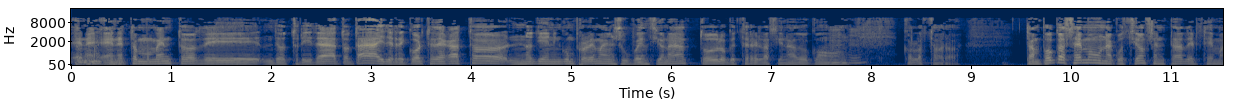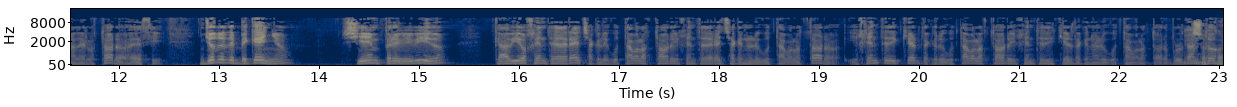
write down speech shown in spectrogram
en, estos momentos de, de, autoridad total y de recorte de gastos, no tiene ningún problema en subvencionar todo lo que esté relacionado con, con los toros. Tampoco hacemos una cuestión central del tema de los toros. Es decir, yo desde pequeño siempre he vivido que ha habido gente de derecha que le gustaban los toros y gente de derecha que no le gustaban los toros, y gente de izquierda que le gustaban los toros y gente de izquierda que no le gustaban los toros. Por lo tanto,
